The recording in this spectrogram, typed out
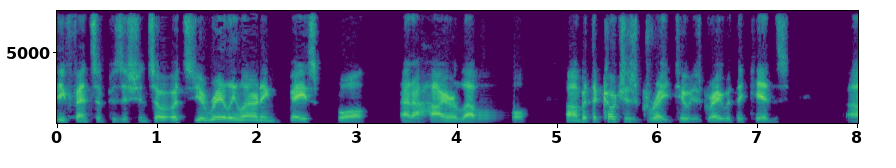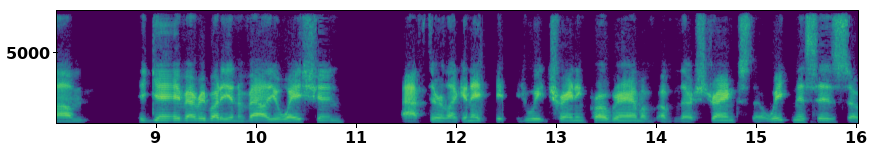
defensive position. So it's you're really learning baseball at a higher level. Uh, but the coach is great too. He's great with the kids. Um, he gave everybody an evaluation after like an eight week training program of, of their strengths, their weaknesses. So,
